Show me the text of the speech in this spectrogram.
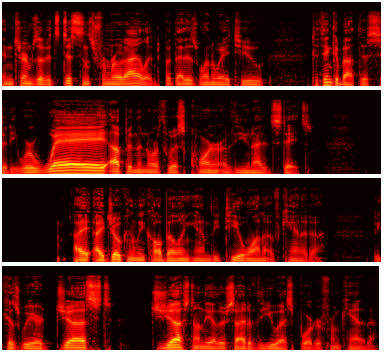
in terms of its distance from Rhode Island, but that is one way to to think about this city. We're way up in the northwest corner of the United States. I, I jokingly call Bellingham the Tijuana of Canada because we are just just on the other side of the U.S. border from Canada.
